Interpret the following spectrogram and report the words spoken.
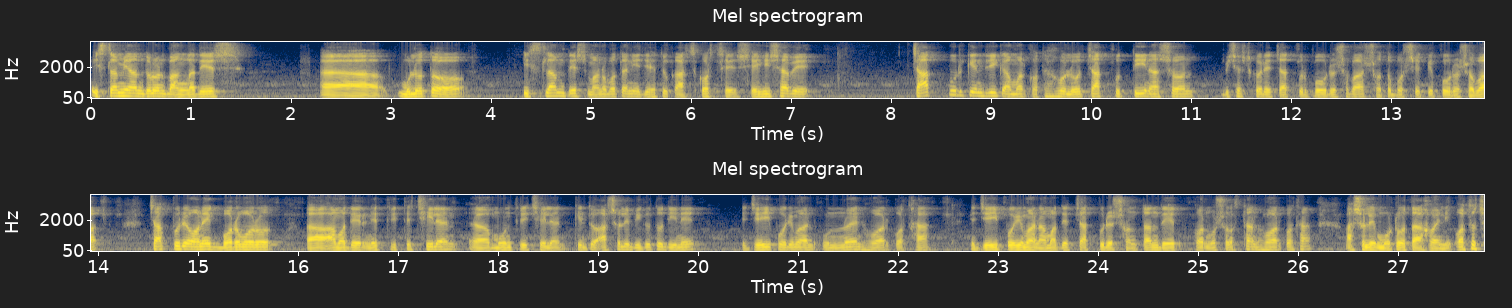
ইসলামী আন্দোলন বাংলাদেশ মূলত ইসলাম দেশ মানবতা নিয়ে যেহেতু কাজ করছে, সেই হিসাবে চাঁদপুর কেন্দ্রিক আমার কথা হলো চাঁদপুর তিন আসন, বিশেষ করে চাঁদপুর পৌরসভা শতবর্ষী একটি পৌরসভা। চাঁদপুরে অনেক বড় বড় আমাদের নেতৃত্বে ছিলেন মন্ত্রী ছিলেন, কিন্তু আসলে বিগত দিনে যেই পরিমাণ উন্নয়ন হওয়ার কথা, যেই পরিমাণ আমাদের চাঁদপুরের সন্তানদের কর্মসংস্থান হওয়ার কথা, আসলে মোটো তা হয়নি। অথচ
